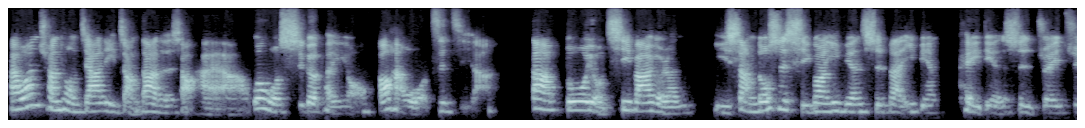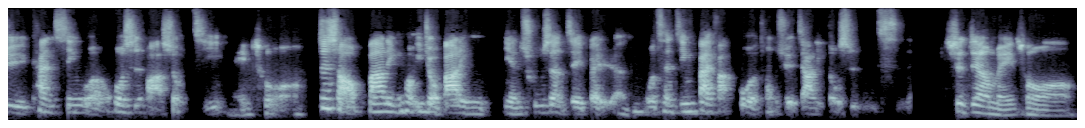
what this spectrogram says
台湾传统家里长大的小孩啊，问我十个朋友，包含我自己啊，大多有七八个人。以上都是习惯一边吃饭一边配电视追剧、看新闻或是划手机。没错，至少八零后、一九八零年出生这一辈人，我曾经拜访过的同学家里都是如此。是这样，没错。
